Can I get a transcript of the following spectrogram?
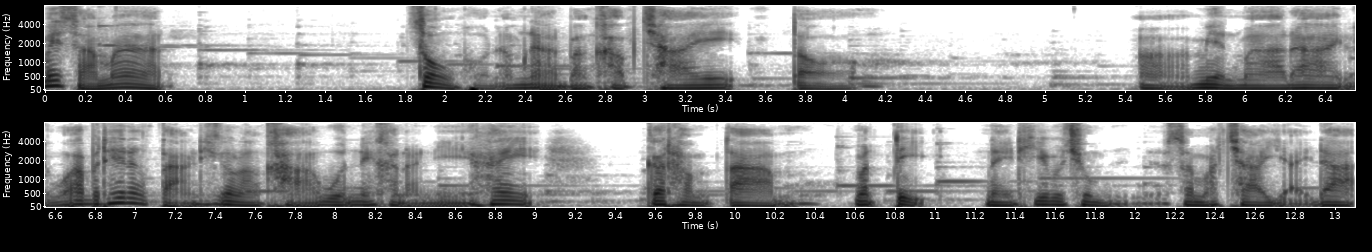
ไม่สามารถส่งผลอำนาจบังคับใช้ต่อเมียนมาได้ หรือว่าประเทศต่างๆ ที่กำลังขาอาวุธในขณะนี้ให้กระทำตามมติ ในที่ประชุมสมัชชาใหญ่ได้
